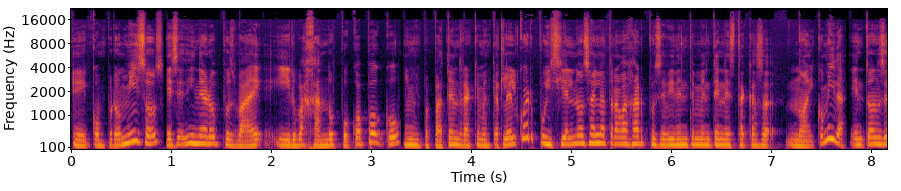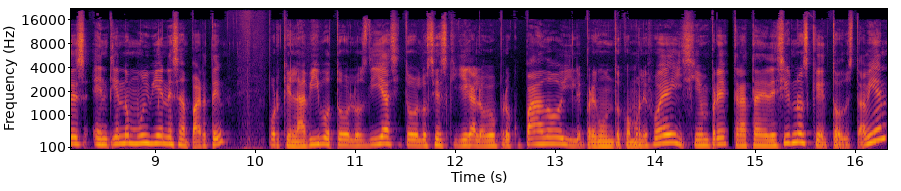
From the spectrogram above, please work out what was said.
eh, compromisos, ese dinero pues va a ir bajando poco a poco y mi papá tendrá que meterle el cuerpo y si él no sale a trabajar, pues evidentemente en esta casa no hay comida. Entonces entiendo muy bien esa parte porque la vivo todos los días y todos los días que llega lo veo preocupado y le pregunto cómo le fue y siempre trata de decirnos que todo está bien,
